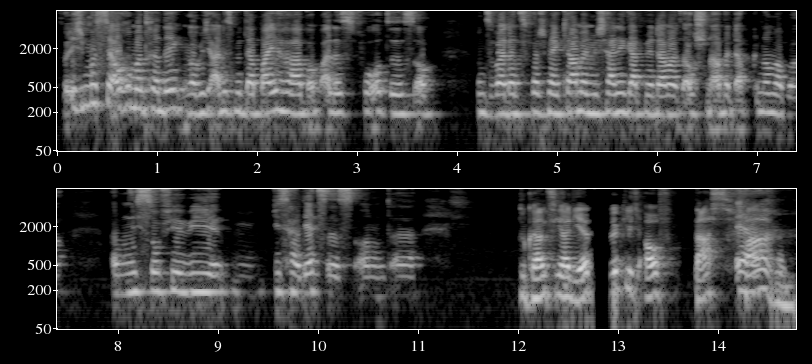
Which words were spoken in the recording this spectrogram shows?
so. Ich musste ja auch immer dran denken, ob ich alles mit dabei habe, ob alles vor Ort ist, ob und so weiter und so fort. Ich meine, klar, mein Mechaniker hat mir damals auch schon Arbeit abgenommen, aber ähm, nicht so viel wie wie es halt jetzt ist und äh, du kannst dich halt jetzt wirklich auf das Fahren.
